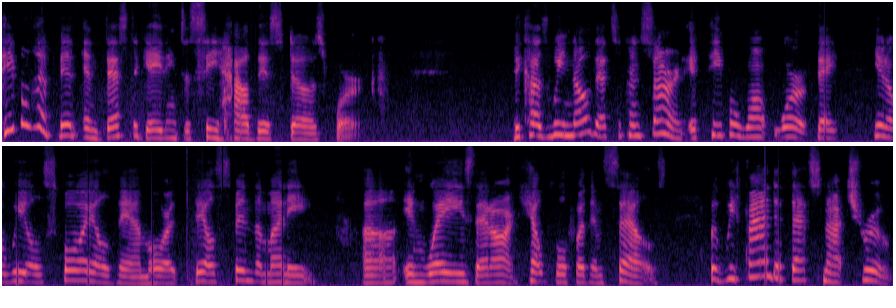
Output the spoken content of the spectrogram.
people have been investigating to see how this does work. Because we know that's a concern. If people won't work, they, you know, we'll spoil them or they'll spend the money uh, in ways that aren't helpful for themselves. But we find that that's not true.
